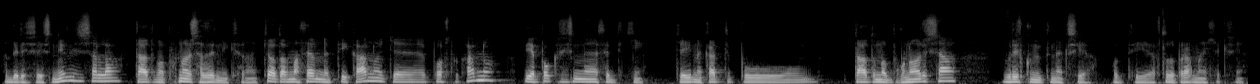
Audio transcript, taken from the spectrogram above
αντιρρησία συνείδηση, αλλά τα άτομα που γνώρισα δεν ήξεραν. Και όταν μαθαίνουν τι κάνω και πώς το κάνω, η απόκριση είναι θετική. Και είναι κάτι που τα άτομα που γνώρισα βρίσκουν την αξία, ότι αυτό το πράγμα έχει αξία.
